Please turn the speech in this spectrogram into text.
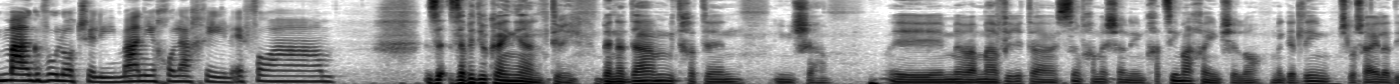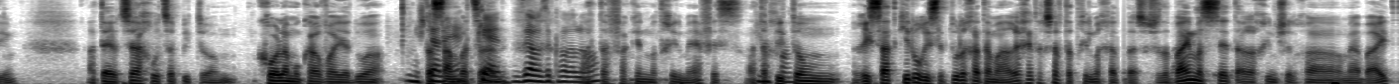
מה הגבולות שלי, מה אני יכול להכיל, איפה ה... זה, זה בדיוק העניין, תראי, בן אדם מתחתן עם אישה, אה, מע- מעביר איתה 25 שנים, חצי מהחיים שלו, מגדלים שלושה ילדים, אתה יוצא החוצה פתאום, כל המוכר והידוע, משתנה. שם בצד. כן, זהו, זה כבר לא. אתה fucking מתחיל מאפס. אתה נכון. פתאום, reset, כאילו ריסטו לך את המערכת עכשיו, תתחיל מחדש. עכשיו, אתה בא עם הסט ערכים שלך מהבית,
